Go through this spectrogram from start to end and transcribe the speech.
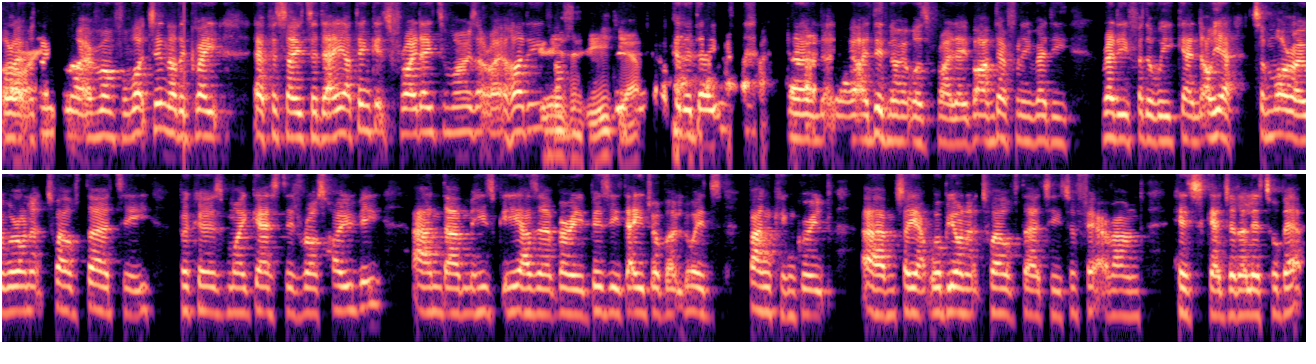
All right. All right. Well, thanks a lot, everyone, for watching. Another great episode today. I think it's Friday tomorrow. Is that right, Hardy? It is indeed. Yeah. the days. um, I did know it was Friday, but I'm definitely ready ready for the weekend. Oh yeah, tomorrow we're on at twelve thirty because my guest is Ross Hovey, and um, he's he has a very busy day job at Lloyd's Banking Group. Um, so yeah, we'll be on at twelve thirty to fit around his schedule a little bit.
